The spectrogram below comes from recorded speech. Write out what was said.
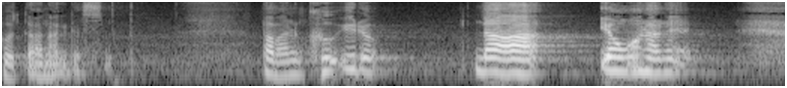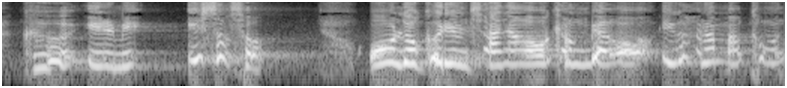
그것도 안 하기로 했습니다. 다만 그 이름, 나 영원하네. 그 이름이 있어서 오늘도 그림 찬양하고 경배하고 이거 하나만큼은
